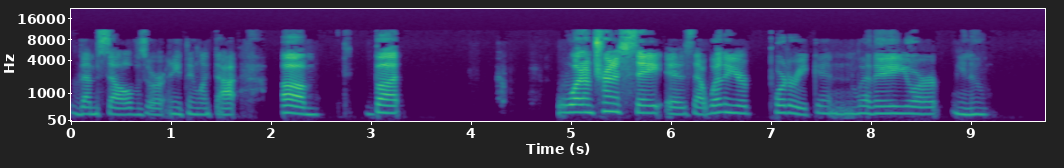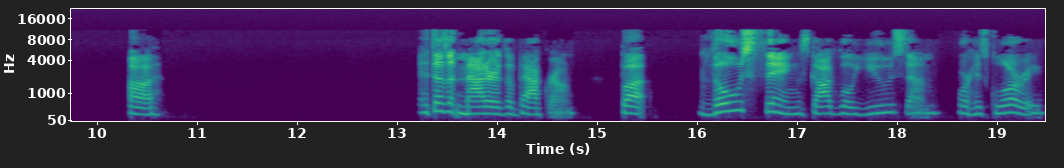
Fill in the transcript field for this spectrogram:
themselves or anything like that. Um, but what I'm trying to say is that whether you're Puerto Rican, whether you're, you know, uh, it doesn't matter the background, but those things, God will use them for his glory.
